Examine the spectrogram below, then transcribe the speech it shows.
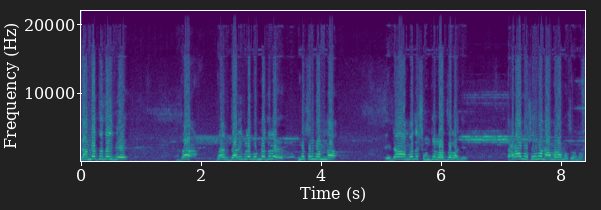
জান্নাতে যাইবে। দাঁড়িয়ে বন্যা দিলে মুসলমান না। এটা আমাদের শুনতে লজ্জা লাগে। তারা মুসলমান আমরা মুসলমান।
